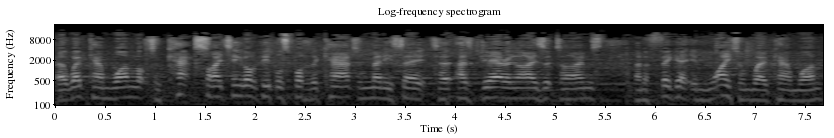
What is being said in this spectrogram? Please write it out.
Uh, webcam one, lots of cat sighting. A lot of people spotted a cat, and many say it uh, has glaring eyes at times, and a figure in white on webcam one.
